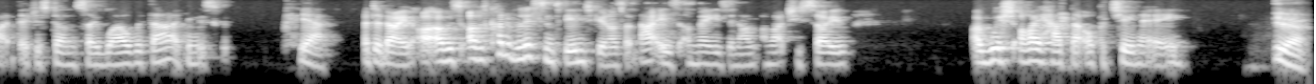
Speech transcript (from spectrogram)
like they've just done so well with that. I think it's yeah i don't know. I, I was i was kind of listening to the interview and i was like that is amazing. I'm, I'm actually so i wish i had that opportunity. Yeah.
